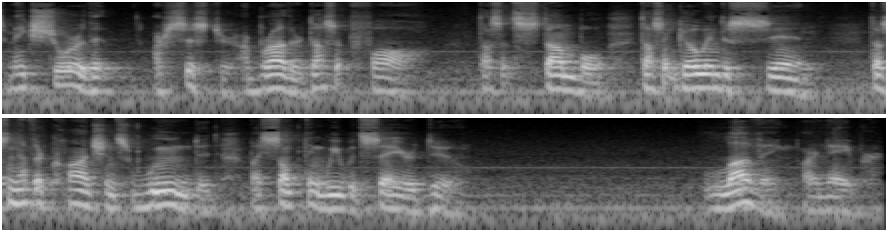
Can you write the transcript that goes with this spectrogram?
To make sure that our sister, our brother doesn't fall, doesn't stumble, doesn't go into sin, doesn't have their conscience wounded by something we would say or do. Loving our neighbor.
